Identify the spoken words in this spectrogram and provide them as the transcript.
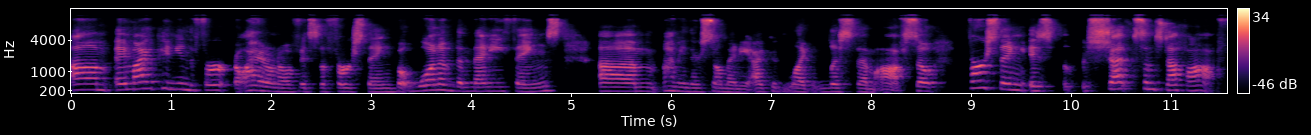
Um, in my opinion, the first, I don't know if it's the first thing, but one of the many things, um, I mean, there's so many, I could like list them off. So, first thing is shut some stuff off.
